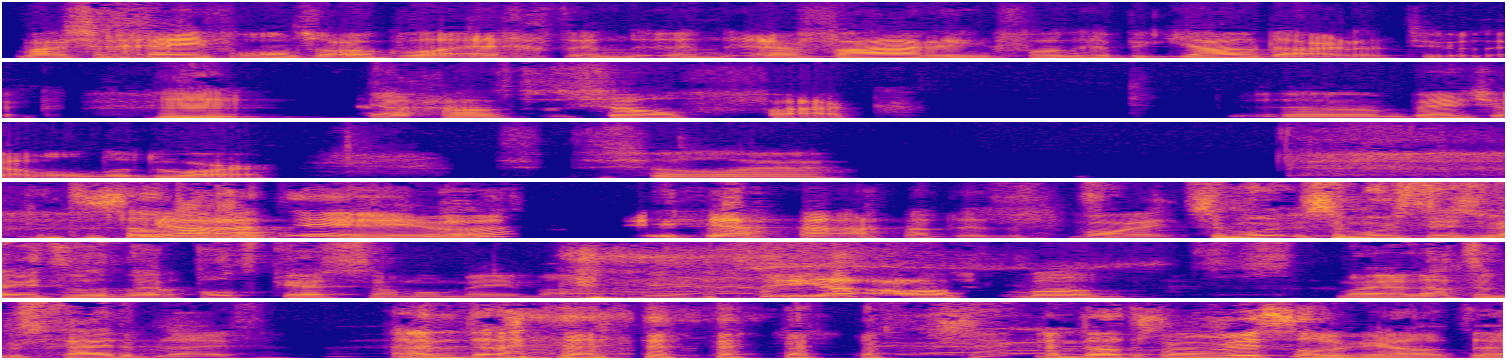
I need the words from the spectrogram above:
Maar ze geven ons ook wel echt een, een ervaring van heb ik jou daar natuurlijk. Hm. Ja. Daar gaan ze zelf vaak eh, een beetje aan onderdoor. Dus het is wel, eh, Interessante Ja. materie hoor. ja, dit is mooi. Ze, mo- ze moesten eens weten wat wij podcasts allemaal meemaken. Ja, oh man. maar ja, laten we bescheiden blijven. En, da- en dat voor wisselgeld, hè?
